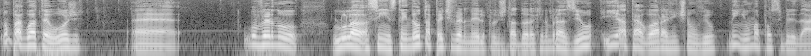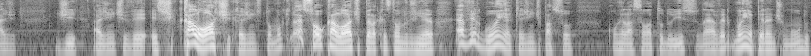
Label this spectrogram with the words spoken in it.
não pagou até hoje. É, o governo Lula, assim, estendeu o tapete vermelho pro ditador aqui no Brasil e até agora a gente não viu nenhuma possibilidade de a gente ver este calote que a gente tomou, que não é só o calote pela questão do dinheiro, é a vergonha que a gente passou com relação a tudo isso, né? A vergonha perante o mundo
